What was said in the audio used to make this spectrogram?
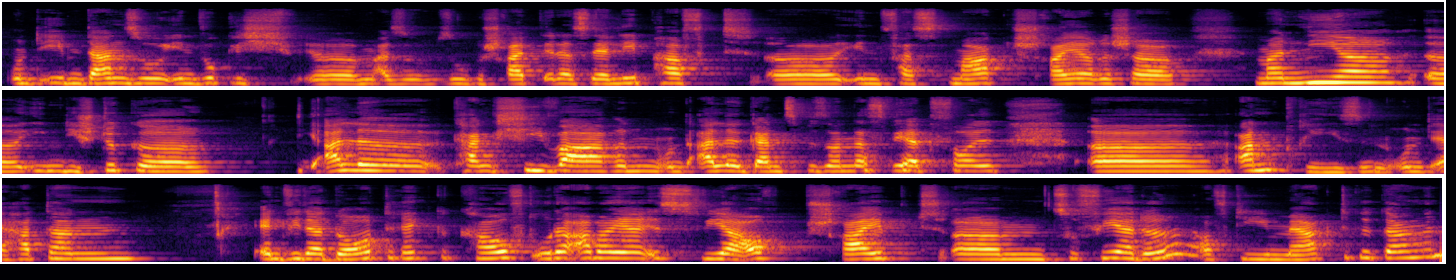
Und eben dann so in wirklich, ähm, also so beschreibt er das sehr lebhaft, äh, in fast marktschreierischer Manier, äh, ihm die Stücke die alle Kangxi waren und alle ganz besonders wertvoll äh, anpriesen. Und er hat dann entweder dort direkt gekauft oder aber er ist, wie er auch schreibt, ähm, zu Pferde auf die Märkte gegangen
